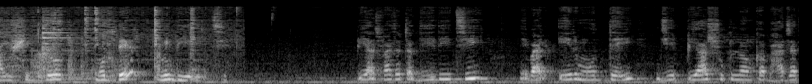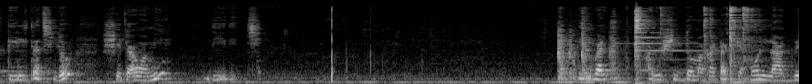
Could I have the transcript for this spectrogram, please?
আলু সিদ্ধর মধ্যে আমি দিয়ে দিচ্ছি। পেঁয়াজ ভাজাটা দিয়ে দিয়েছি। এবার এর মধ্যেই যে পেঁয়াজ, শুকনো লঙ্কা ভাজা তেলটা ছিল, সেটাও আমি দিয়ে দিচ্ছি। এবার আলু সিদ্ধ মাখাটা কেমন লাগবে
